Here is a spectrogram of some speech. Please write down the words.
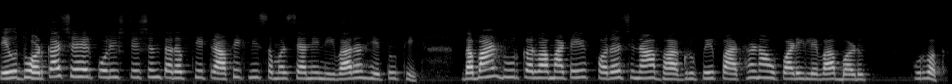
તેઓ ધોળકા શહેર પોલીસ સ્ટેશન તરફથી ટ્રાફિકની સમસ્યાને નિવારણ હેતુથી દબાણ દૂર કરવા માટે ફરજના ભાગરૂપે પાથરણા ઉપાડી લેવા બળપૂર્વક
